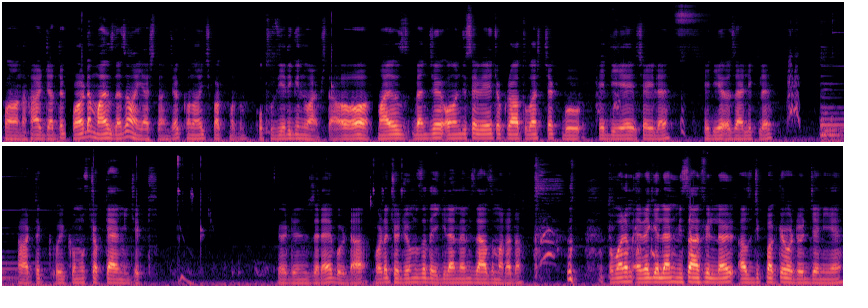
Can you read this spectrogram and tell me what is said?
puanı harcadık. Bu arada Miles ne zaman yaşlanacak? Ona hiç bakmadım. 37 gün varmış daha. Oo. Miles bence 10. seviyeye çok rahat ulaşacak bu hediye şeyle. Hediye özellikle. Artık uykumuz çok gelmeyecek. Gördüğünüz üzere burada. Bu arada çocuğumuzla da ilgilenmemiz lazım arada. Umarım eve gelen misafirler azıcık bakıyordur Jenny'e.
